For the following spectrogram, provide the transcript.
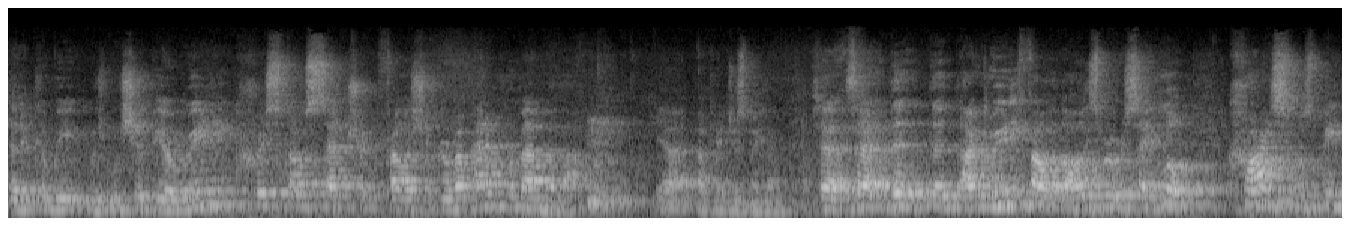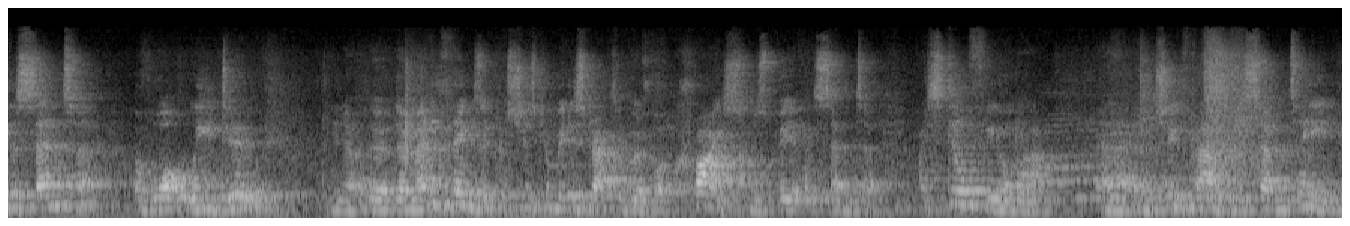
that it could be, we should be a really Christocentric fellowship. Remember, anyone remember that? Yeah, okay, just me then. So, so the, the, I really felt that the Holy Spirit was saying, look, Christ must be the center of what we do. You know, there, there, are many things that Christians can be distracted with, but Christ must be at the center. I still feel that uh, in 2017.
